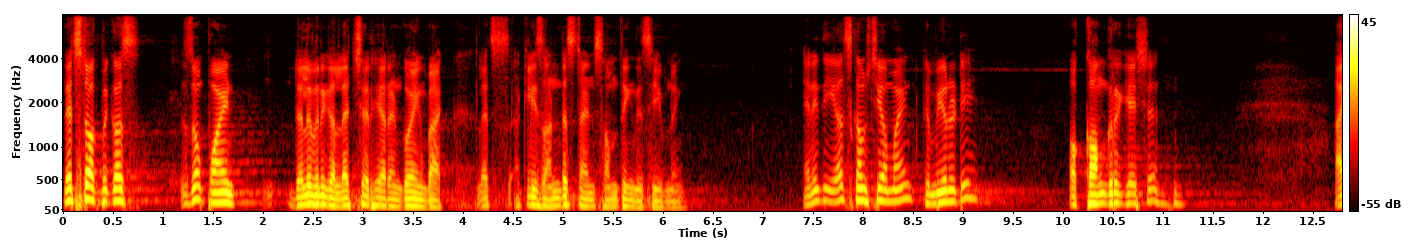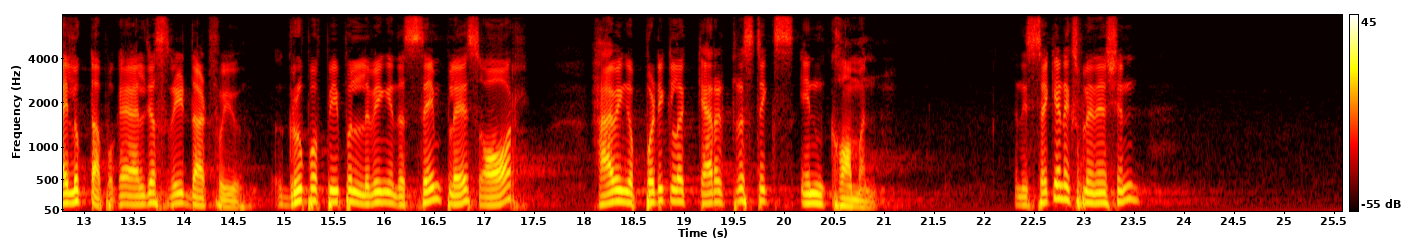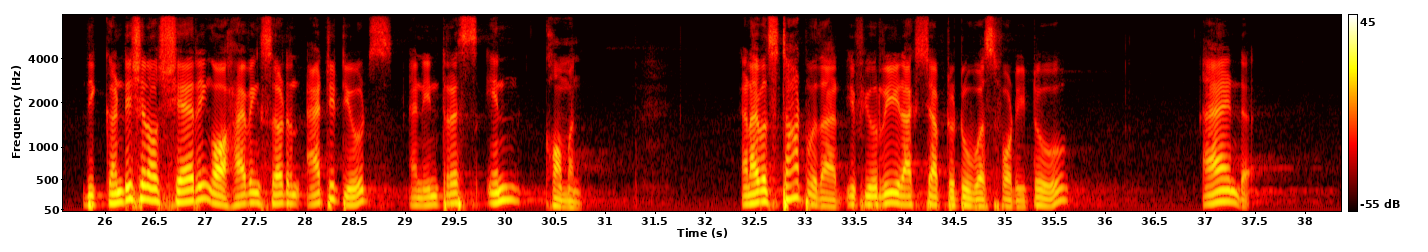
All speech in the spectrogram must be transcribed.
Let's talk because there's no point delivering a lecture here and going back. Let's at least understand something this evening. Anything else comes to your mind? Community or congregation? I looked up, okay? I'll just read that for you. A group of people living in the same place or having a particular characteristics in common. And the second explanation the condition of sharing or having certain attitudes and interests in common. And I will start with that. If you read Acts chapter 2, verse 42, and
